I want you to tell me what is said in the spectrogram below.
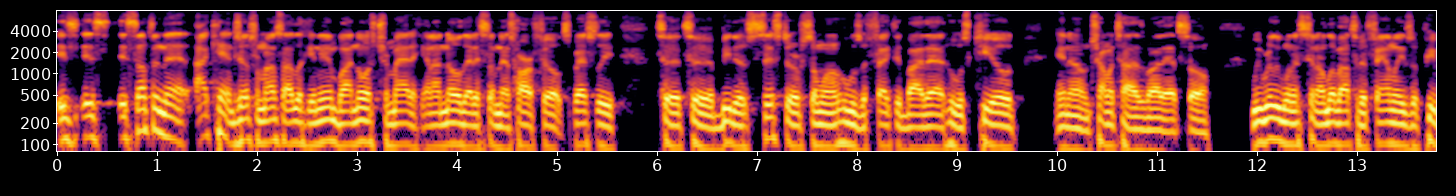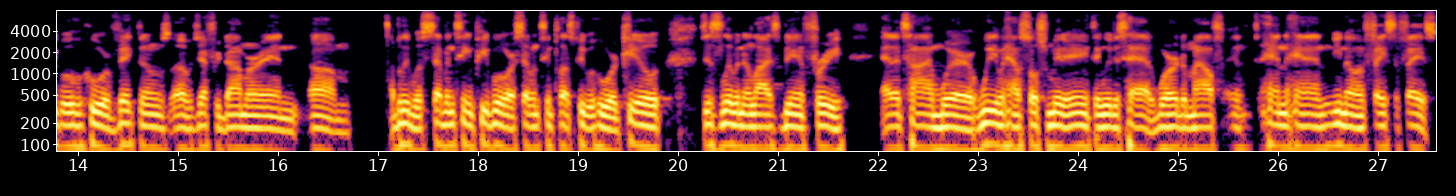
it's it's it's something that I can't judge from outside looking in, but I know it's traumatic, and I know that it's something that's heartfelt, especially to to be the sister of someone who was affected by that, who was killed and um, traumatized by that. So we really want to send our love out to the families of people who were victims of Jeffrey Dahmer and um, I believe it was 17 people or 17 plus people who were killed, just living their lives being free at a time where we didn't have social media or anything. We just had word of mouth and hand to hand, you know, and face to face.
